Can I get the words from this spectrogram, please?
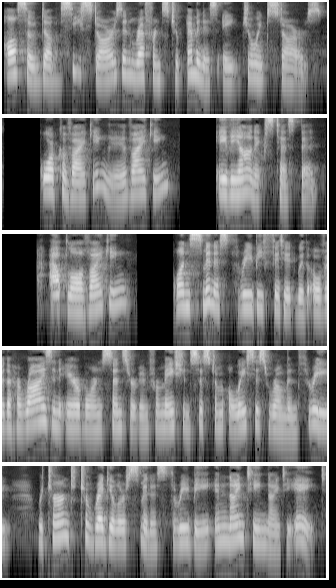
Also dubbed Sea Stars in reference to Emanis 8 joint stars. Orca Viking, a Viking, avionics testbed. Outlaw Viking, one SMINIS 3B fitted with over-the-horizon airborne sensor information system Oasis Roman 3 returned to regular SMINIS 3B in 1998.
